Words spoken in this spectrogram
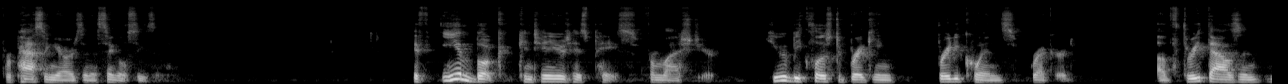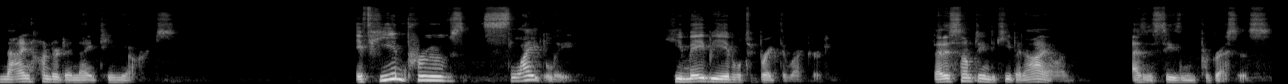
for passing yards in a single season. If Ian Book continued his pace from last year, he would be close to breaking Brady Quinn's record of 3,919 yards. If he improves slightly, he may be able to break the record. That is something to keep an eye on as the season progresses.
